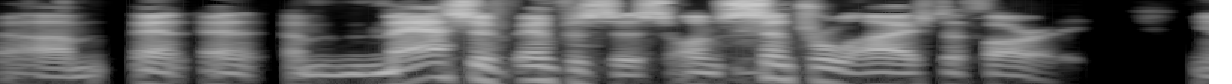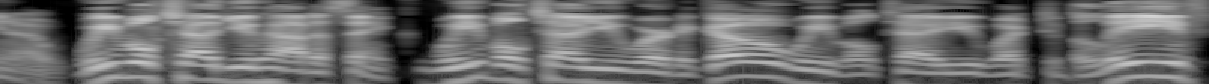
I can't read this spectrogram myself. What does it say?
um, and, and a massive emphasis on centralized authority you know, we will tell you how to think. We will tell you where to go. We will tell you what to believe.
